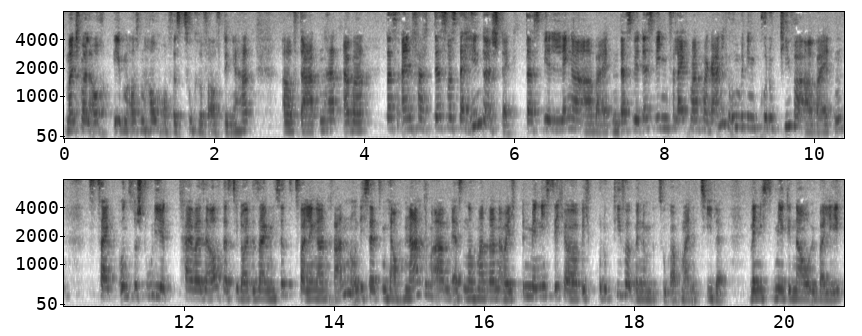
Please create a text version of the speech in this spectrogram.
manchmal auch eben aus dem Homeoffice Zugriff auf Dinge hat, auf Daten hat. Aber dass einfach das, was dahinter steckt, dass wir länger arbeiten, dass wir deswegen vielleicht manchmal gar nicht unbedingt produktiver arbeiten. Das zeigt unsere Studie teilweise auch, dass die Leute sagen, ich sitze zwar länger dran und ich setze mich auch nach dem Abendessen nochmal dran, aber ich bin mir nicht sicher, ob ich produktiver bin in Bezug auf meine Ziele, wenn ich es mir genau überlege,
